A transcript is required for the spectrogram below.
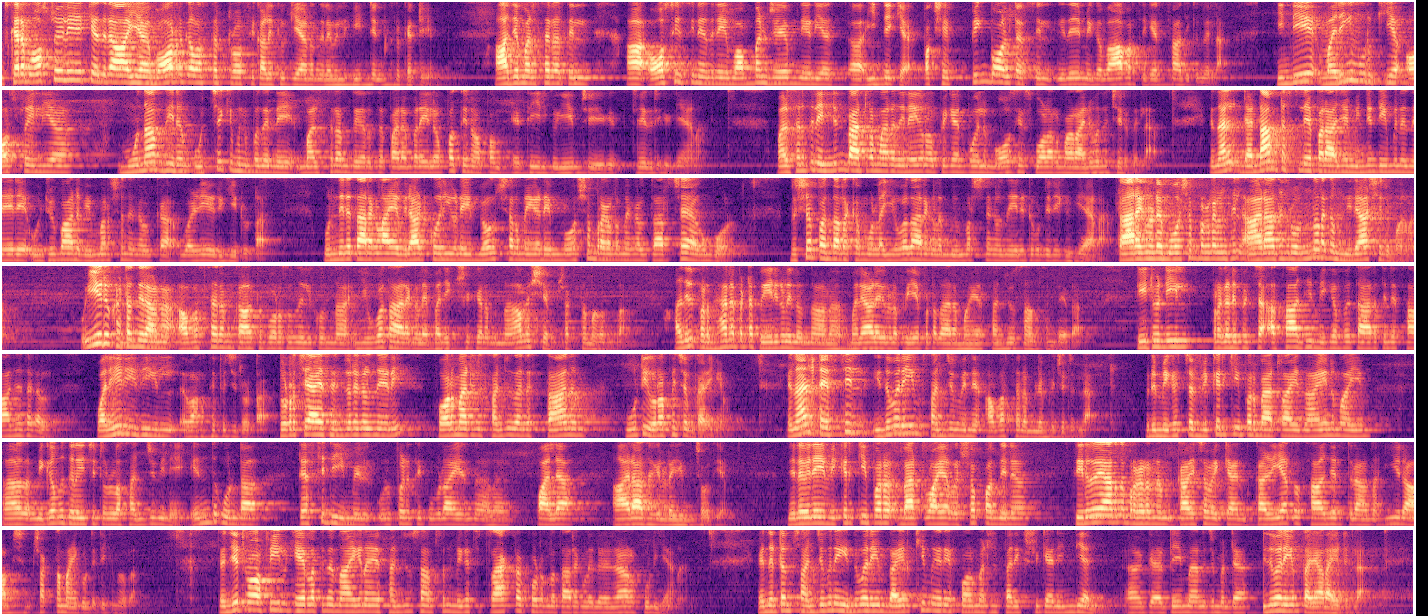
നമസ്കാരം. ഓസ്ട്രേലിയക്കെതിരായ border Gavaskar trophy കളിക്കുകയാണ് നിലവിൽ ഇന്ത്യൻ ക്രിക്കറ്റ് ടീം. ആദ്യ മത്സരത്തിൽ ഓസീസിനെതിരെ വമ്പൻ ജയം നേടിയ ഇന്ത്യയ്ക്ക് പക്ഷേ പിങ്ക് ബോൾ ടെസ്റ്റിൽ ഇതേ മികവ് ആവർത്തിക്കാൻ സാധിക്കുന്നില്ല. ഇന്ത്യയെ വരിങ്ങി മുറുക്കിയ ഓസ്ട്രേലിയ മൂന്നാം ദിനം ഉച്ചയ്ക്ക് മുൻപ് തന്നെ മത്സരം തീർത്ത് പരമ്പരയിൽ ഒപ്പത്തിനൊപ്പം എത്തിയിരിക്കുകയും ചെയ്തിരിക്കുകയാണ്. മത്സരത്തിൽ ഇന്ത്യൻ ബാറ്റർമാരെ നിലയുറപ്പിക്കാൻ പോലും ഓസീസ് ബോളർമാർ അനുവദിച്ചിരുന്നില്ല. എന്നാൽ രണ്ടാം ടെസ്റ്റിലെ പരാജയം ഇന്ത്യൻ ടീമിന് നേരെ ഒരുപാട് വിമർശനങ്ങൾക്ക് വഴിയൊരുക്കിയിട്ടുണ്ട്. മുൻനിര താരങ്ങളായ വിരാട് കോഹ്ലിയുടെയും രോഹിത് ശർമ്മയുടെയും മോശം പ്രകടനങ്ങൾ ചർച്ചയാകുമ്പോൾ ഋഷഭ് പന്ത് അടക്കമുള്ള യുവതാരങ്ങളും വിമർശനങ്ങൾ നേരിട്ടുകൊണ്ടിരിക്കുകയാണ്. താരങ്ങളുടെ മോശം പ്രകടനത്തിൽ ആരാധകർ ഒന്നടങ്കം നിരാശരുമാണ്. ഈ ഒരു ഘട്ടത്തിലാണ് അവസരം കാത്തു പുറത്തു നിൽക്കുന്ന യുവതാരങ്ങളെ പരീക്ഷിക്കണമെന്ന ആവശ്യം ശക്തമാകുന്നത്. അതിൽ പ്രധാനപ്പെട്ട പേരുകളിലൊന്നാണ് മലയാളികളുടെ പ്രിയപ്പെട്ട താരമായ സഞ്ജു സാംസന്റേത്. ടി ട്വന്റിയിൽ പ്രകടിപ്പിച്ച അസാധ്യ മികവ് താരത്തിന്റെ സാധ്യതകൾ വലിയ രീതിയിൽ വർദ്ധിപ്പിച്ചിട്ടുണ്ട്. തുടർച്ചയായ സെഞ്ചുറികൾ നേടി ഫോർമാറ്റിൽ സഞ്ജു തന്റെ സ്ഥാനം ഊട്ടി ഉറപ്പിച്ചും കഴിഞ്ഞു. എന്നാൽ ടെസ്റ്റിൽ ഇതുവരെയും സഞ്ജുവിന് അവസരം ലഭിച്ചിട്ടില്ല. ഒരു മികച്ച വിക്കറ്റ് കീപ്പർ ബാറ്ററായി നായനുമായും മികവ് തെളിയിച്ചിട്ടുള്ള സഞ്ജുവിനെ എന്തുകൊണ്ട് ടെസ്റ്റ് ടീമിൽ ഉൾപ്പെടുത്തിക്കൂടാ എന്നാണ് പല ആരാധകരുടെയും ചോദ്യം. നിലവിലെ വിക്കറ്റ് കീപ്പർ ബാറ്ററായ ഋഷഭ് പന്തിന് സ്ഥിരതയാർന്ന പ്രകടനം കാഴ്ചവെക്കാൻ കഴിയാത്ത സാഹചര്യത്തിലാണ് ഈ ഒരു ആവശ്യം ശക്തമായിക്കൊണ്ടിരിക്കുന്നത്. രഞ്ജി ട്രോഫിയിൽ കേരളത്തിന്റെ നായകനായ സഞ്ജു സാംസൺ മികച്ച ട്രാക്ക് റെക്കോർഡുള്ള താരങ്ങളിൽ ഒരാൾ കൂടിയാണ്. എന്നിട്ടും സഞ്ജുവിനെ ഇതുവരെയും ദൈർഘ്യമേറിയ ഫോർമാറ്റിൽ പരീക്ഷിക്കാൻ ഇന്ത്യൻ ടീം മാനേജ്മെന്റ് ഇതുവരെയും തയ്യാറായിട്ടില്ല.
